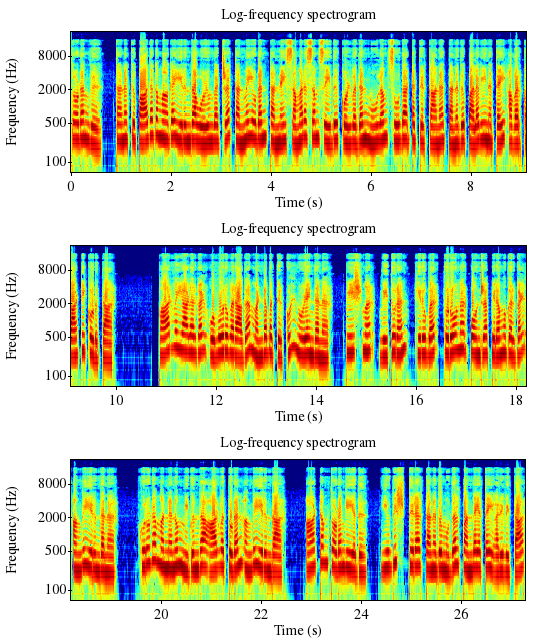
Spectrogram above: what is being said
தொடங்கு. தனக்கு பாதகமாக இருந்த ஒழுங்கற்ற தன்மையுடன் தன்னை சமரசம் செய்து கொள்வதன் மூலம் சூதாட்டத்திற்கான தனது பலவீனத்தை அவர் காட்டிக் கொடுத்தார். பார்வையாளர்கள் ஒவ்வொருவராக மண்டபத்திற்குள் நுழைந்தனர். பீஷ்மர் விதுரன் கிருபர் துரோணர் போன்ற பிரமுகர்கள் அங்கு இருந்தனர். குருட மன்னனும் மிகுந்த ஆர்வத்துடன் அங்கு இருந்தார். ஆட்டம் தொடங்கியது. யுதிஷ்திரர் தனது முதல் பந்தயத்தை அறிவித்தார்.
